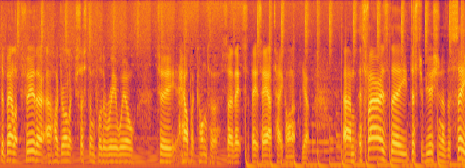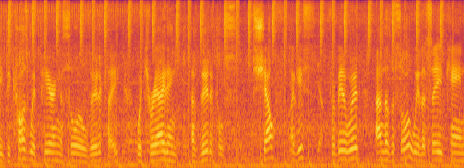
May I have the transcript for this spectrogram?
developed further a hydraulic system for the rear wheel to help it contour. So that's, that's our take on it. Yep. Um, as far as the distribution of the seed, because we're paring the soil vertically, we're creating a vertical shelf, I guess, for a better word, under the soil where the seed can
